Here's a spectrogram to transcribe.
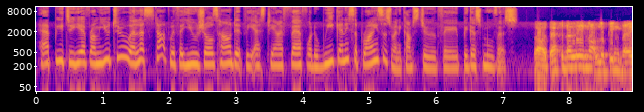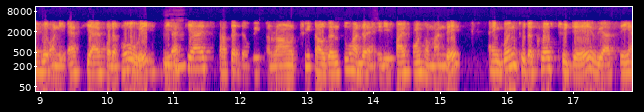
Happy to hear from you too. And let's start with the usuals. How did the STI fare for the week? Any surprises when it comes to the biggest movers? Well, definitely not looking very good on the STI for the whole week. The mm-hmm. STI started the week around 3,285 points on Monday. And going to the close today, we are seeing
